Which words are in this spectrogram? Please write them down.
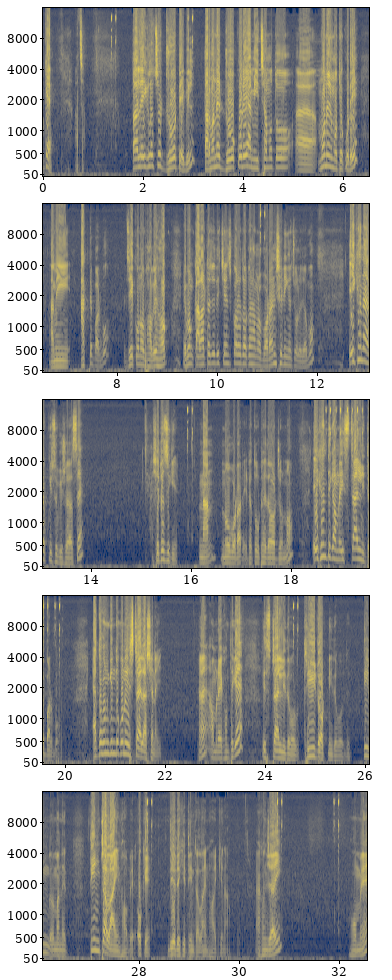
ওকে আচ্ছা। তাহলে এগুলো হচ্ছে ড্র টেবিল তার মানে ড্র করে আমি ইচ্ছামতো মনের মতো করে আমি আঁকতে পারব, যে কোনোভাবে হোক। এবং কালারটা যদি চেঞ্জ করার দরকার আমরা বর্ডার শেডিংয়ে চলে যাব। এইখানে আর কিছু বিষয় আছে। সেটা হচ্ছে কি? নান নো বর্ডার এটা তো উঠাই দেওয়ার জন্য। এইখান থেকে আমরা স্টাইল নিতে পারব। এতক্ষণ কিন্তু কোনো স্টাইল আসে নাই। হ্যাঁ? আমরা এখন থেকে স্টাইল নিতে পারব। থ্রি ডট নিতে পারব। তিন মানে তিনটা লাইন হবে। ওকে দিয়ে দেখি তিনটা লাইন হয় কিনা। এখন যাই। হোমে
